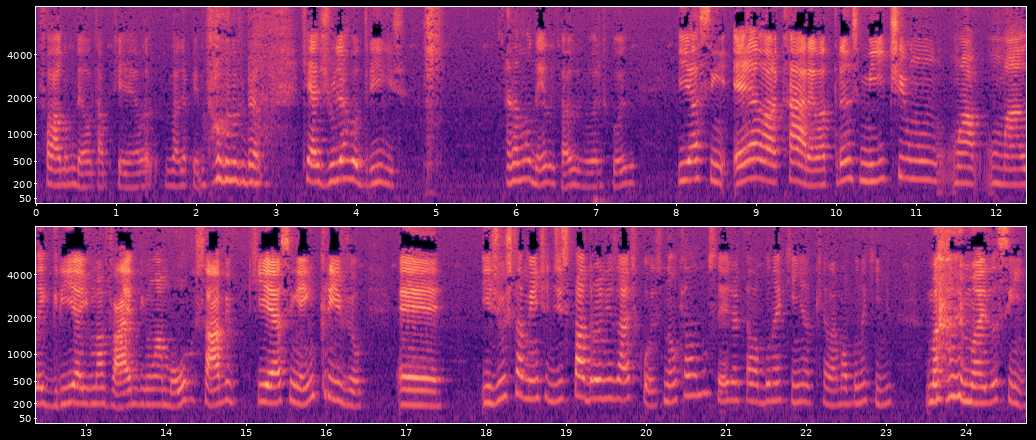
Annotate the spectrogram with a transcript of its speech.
Vou falar o nome dela, tá? Porque ela vale a pena falar o nome dela. Que é a Júlia Rodrigues. Ela é modelo e tal, várias coisas. E assim, ela, cara, ela transmite um- uma, uma alegria e uma vibe, um amor, sabe? Que é assim, é incrível. É, e justamente despadronizar as coisas. Não que ela não seja aquela bonequinha, que ela é uma bonequinha. Mas, mas assim,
